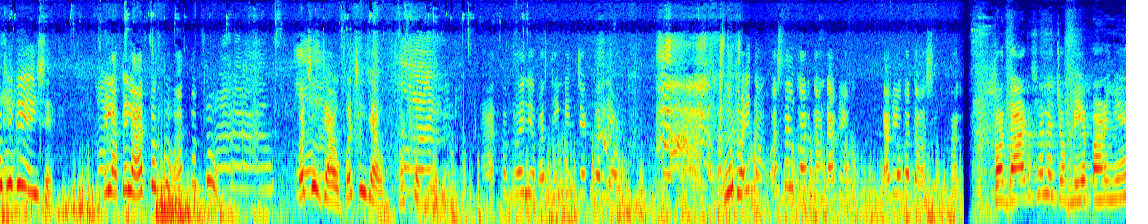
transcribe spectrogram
ઉઠી ગઈ છે પેલા પેલા હાથ પગ ધો, હાથ પગ ધો. પછી જાઓ પછી જાઓ હાથ પગ હાથ પગ ધોઈ લ્યો, પછી ઢીંગીને ચેક કરી આવો. હું ધોઈ દઉં. અસલ કર દઉં ડાકલો ડાકલો કરી અસલ. હાલ. તો આ દાળ છે ને જો બે પાણીએ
